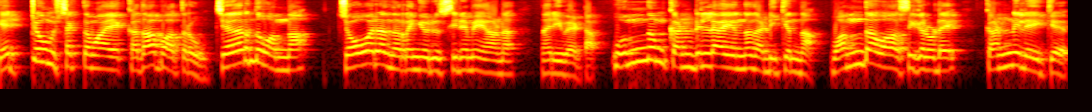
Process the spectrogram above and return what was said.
ഏറ്റവും ശക്തമായ കഥാപാത്രവും ചേർന്നു വന്ന ചോര നിറഞ്ഞൊരു സിനിമയാണ് നരിവേട്ട. ഒന്നും കണ്ടില്ല എന്ന് നടിക്കുന്ന വന്തവാസികളുടെ കണ്ണിലേക്ക്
